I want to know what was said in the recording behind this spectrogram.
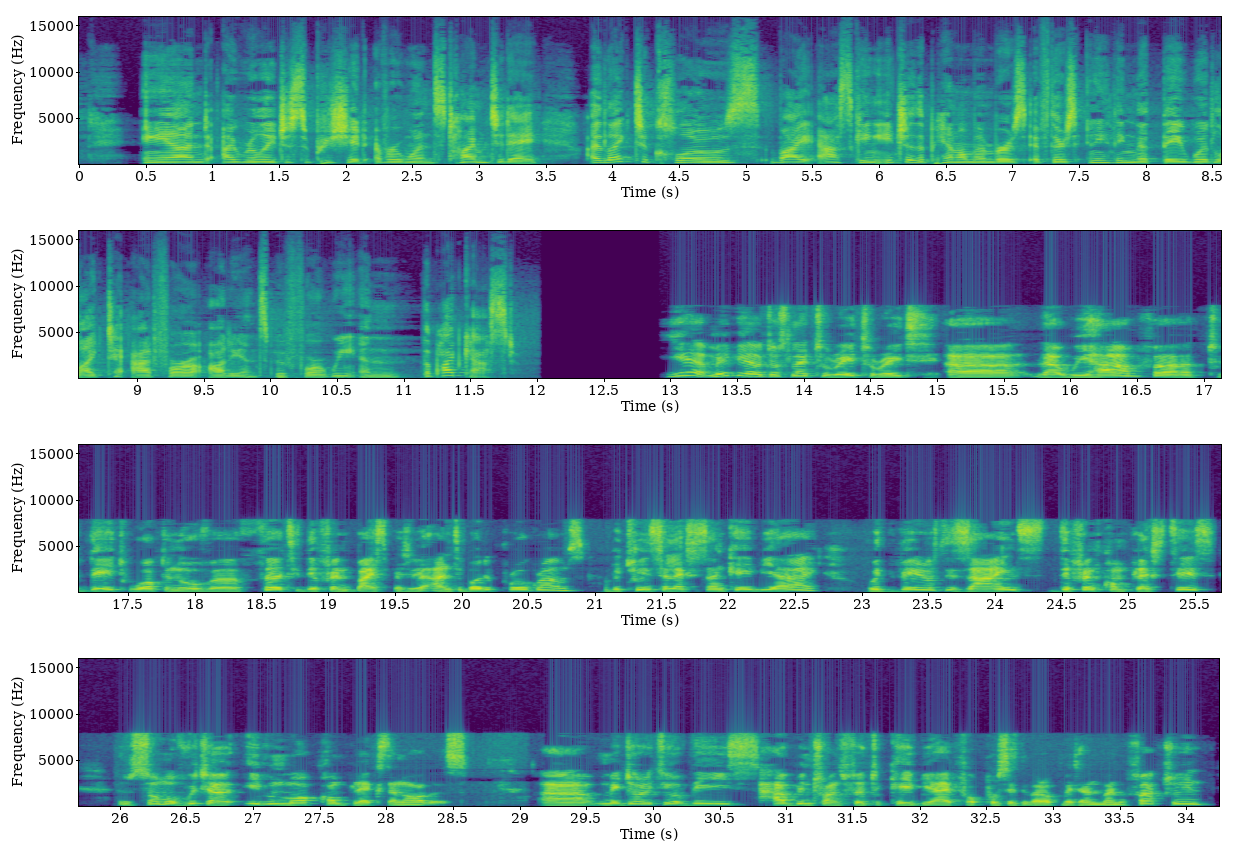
And I really just appreciate everyone's time today. I'd like to close by asking each of the panel members if there's anything that they would like to add for our audience before we end the podcast. Yeah, maybe I'd just like to reiterate uh, that we have uh, to date worked on over 30 different bispecific antibody programs between Celexis and KBI with various designs, different complexities, some of which are even more complex than others. Uh, majority of these have been transferred to KBI for process development and manufacturing.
